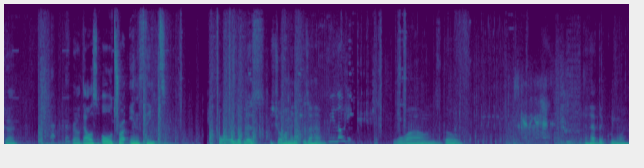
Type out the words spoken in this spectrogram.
god, bro, that was ultra instinct. Oh, look at this! It show how many kills I have. Reloading. Wow, let's go. I have the green one.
